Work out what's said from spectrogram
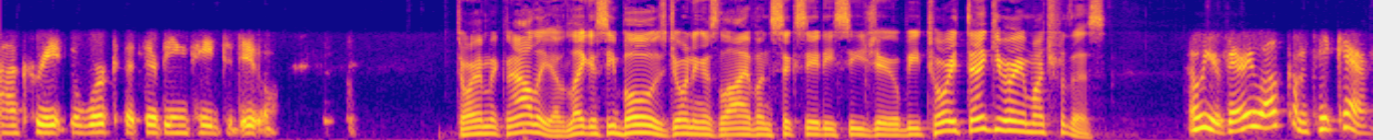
uh, create the work that they're being paid to do. Tori McNally of Legacy Bowes joining us live on 680 CJOB. Tori, thank you very much for this. Oh, you're very welcome. Take care.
